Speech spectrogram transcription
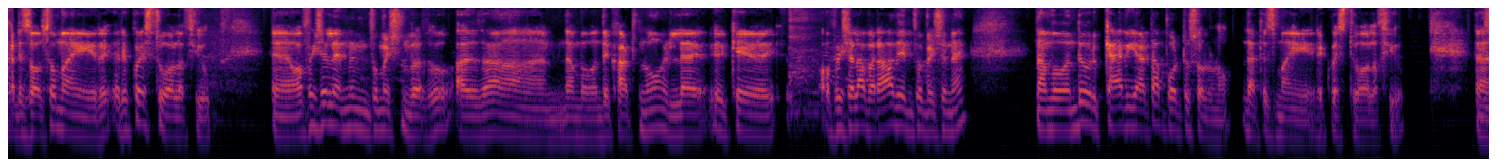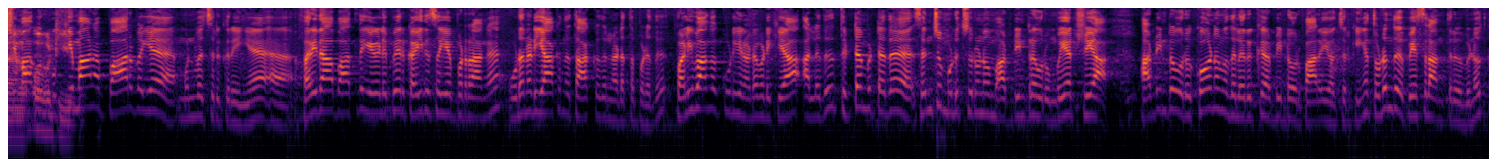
That is also my request to all of you official என்ன இன்ஃபர்மேஷன் வருதோ அதுதான் நம்ம வந்து காட்டணும். இல்ல அஃபிஷியலா வராத இன்ஃபர்மேஷனை நம்ம வந்து ஒரு கேரியாட்டா போட்டு சொல்லணும். That is my request to all of you முக்கியமான பார்வையை முன் வச்சிருக்கிறீங்க. அஹ், ஃபரிதாபாத்ல ஏழு பேர் கைது செய்யப்படுறாங்க. உடனடியாக இந்த தாக்குதல் நடத்தப்படுது. பழிவாங்கக்கூடிய நடவடிக்கையா அல்லது திட்டமிட்டதை செஞ்சு முடிச்சிடணும் அப்படின்ற ஒரு முயற்சியா அப்படின்ற ஒரு கோணம் இதில் இருக்கு அப்படின்ற ஒரு பார்வையை வச்சிருக்கீங்க. தொடர்ந்து பேசலாம் திரு வினோத்.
